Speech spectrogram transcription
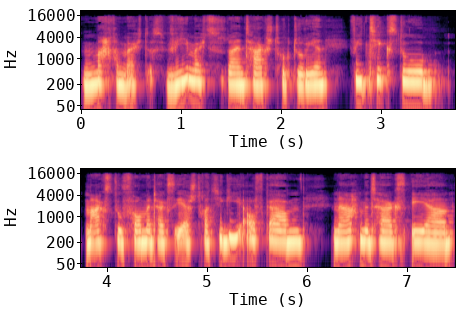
machen möchtest. Wie möchtest du deinen Tag strukturieren? Wie tickst du? Magst du vormittags eher Strategieaufgaben, nachmittags eher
